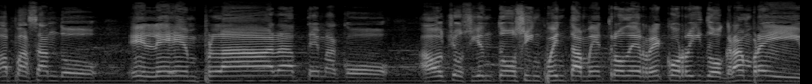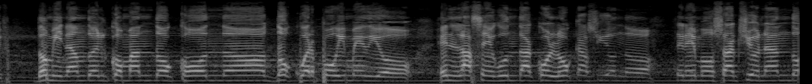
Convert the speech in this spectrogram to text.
va pasando el ejemplar Temaco a 850 metros de recorrido. Grand Brave dominando el comando con uh, dos cuerpos y medio en la segunda colocación. tenemos accionando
